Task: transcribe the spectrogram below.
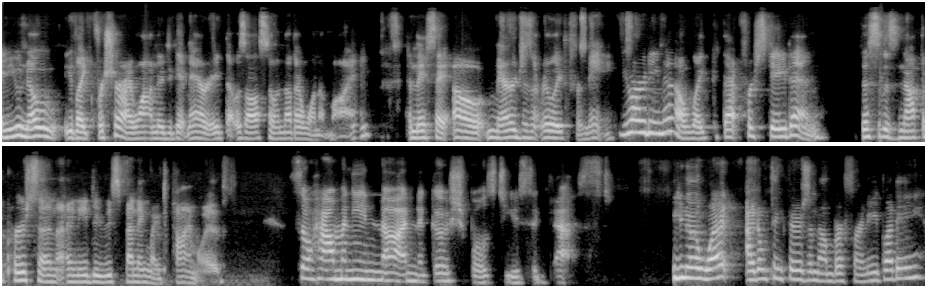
and you know like for sure i wanted to get married that was also another one of mine and they say oh marriage isn't really for me you already know like that first date in this is not the person i need to be spending my time with so how many non-negotiables do you suggest you know what? I don't think there's a number for anybody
